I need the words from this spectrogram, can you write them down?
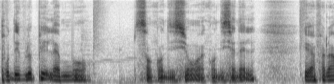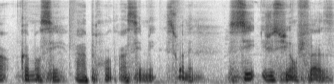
pour développer l'amour sans condition, inconditionnel, il va falloir commencer à apprendre à s'aimer soi-même. Si je suis en phase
